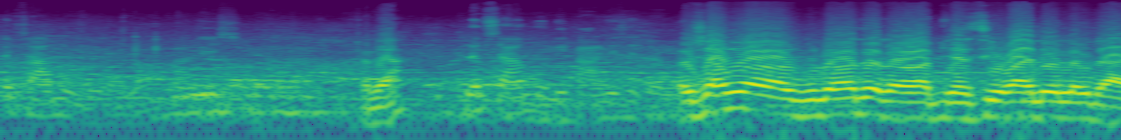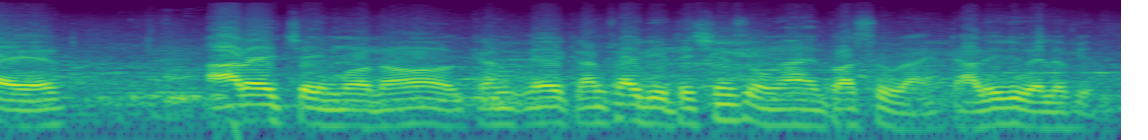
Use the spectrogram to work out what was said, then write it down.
လက်ချားမှုဘာလေးရှိခင်ဗျာလက်ချားမှုလေးဘာလေးရှိတယ်။အရှောင်းကဘူးလို့တော့ပြင်စီဝိုင်းလေးလောက်တာရယ်အားတဲ့ချိန်ပေါ့နော်ကန်နေ contract တွေတရှင်းစုံငါးရင်သွားဆိုတာဒါလေးတွေပဲလုပ်ဖြစ်အပြင်စီးပွားရေး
